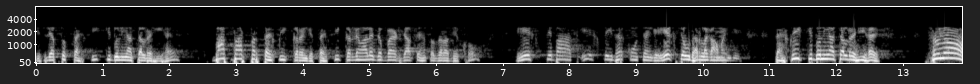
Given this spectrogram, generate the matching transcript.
اس لیے اب تو تحقیق کی دنیا چل رہی ہے۔ بات بات پر تحقیق کریں گے۔ تحقیق کرنے والے جب بیٹھ جاتے ہیں تو ذرا دیکھو۔ ایک سے بات، ایک سے ادھر پہنچیں گے، ایک سے ادھر لگاویں گے۔ تحقیق کی دنیا چل رہی ہے۔ سنو،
